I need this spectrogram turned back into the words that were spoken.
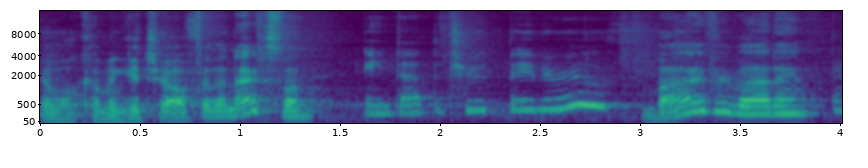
and we'll come and get you all for the next one. Ain't that the truth, baby Ruth? Bye, everybody. Bye.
